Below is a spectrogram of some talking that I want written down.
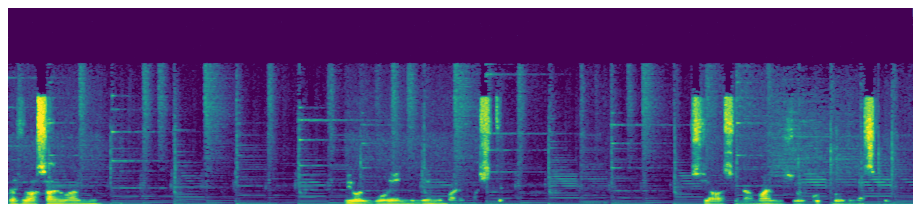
私は幸いに、良いご縁に恵まれまして、幸せな毎日を送っておりますけど、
